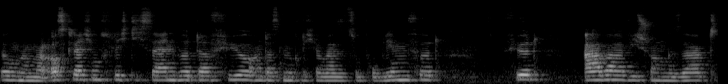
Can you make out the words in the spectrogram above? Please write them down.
irgendwann mal ausgleichungspflichtig sein wird dafür und das möglicherweise zu Problemen führt. führt. Aber wie schon gesagt,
